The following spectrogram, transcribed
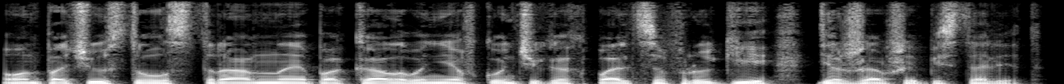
Он почувствовал странное покалывание в кончиках пальцев руки, державшей пистолет.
